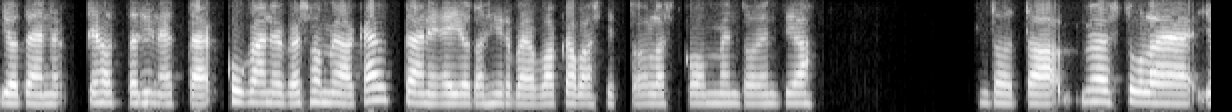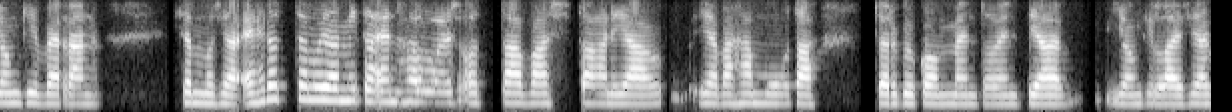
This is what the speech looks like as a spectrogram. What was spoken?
Joten kehottaisin, että kukaan, joka somea käyttää, niin ei ota hirveän vakavasti tuollaista kommentointia. Tota, myös tulee jonkin verran semmoisia ehdotteluja, mitä en haluaisi ottaa vastaan ja, ja vähän muuta törkykommentointia, jonkinlaisia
